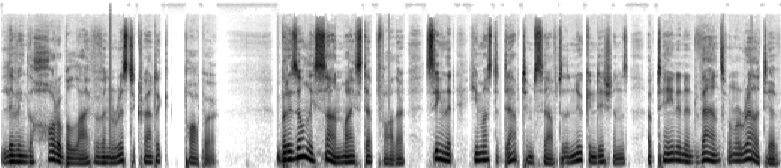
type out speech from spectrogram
living the horrible life of an aristocratic pauper. But his only son, my stepfather, seeing that he must adapt himself to the new conditions, obtained an advance from a relative,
